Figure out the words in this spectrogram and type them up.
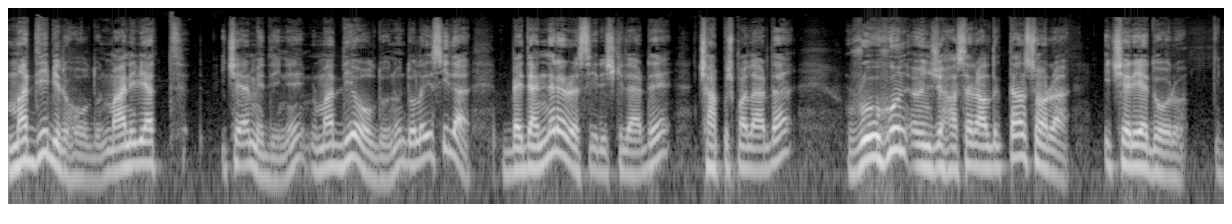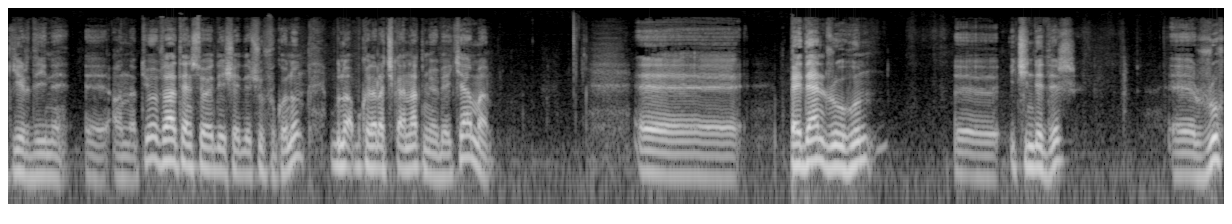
maddi bir olduğunu, maneviyat içermediğini, maddi olduğunu, dolayısıyla bedenler arası ilişkilerde, çarpışmalarda ruhun önce hasar aldıktan sonra içeriye doğru girdiğini e, anlatıyor. Zaten söylediği şey de şu Foucault'un, bunu bu kadar açık anlatmıyor belki ama e, beden ruhun e, içindedir. E, ruh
